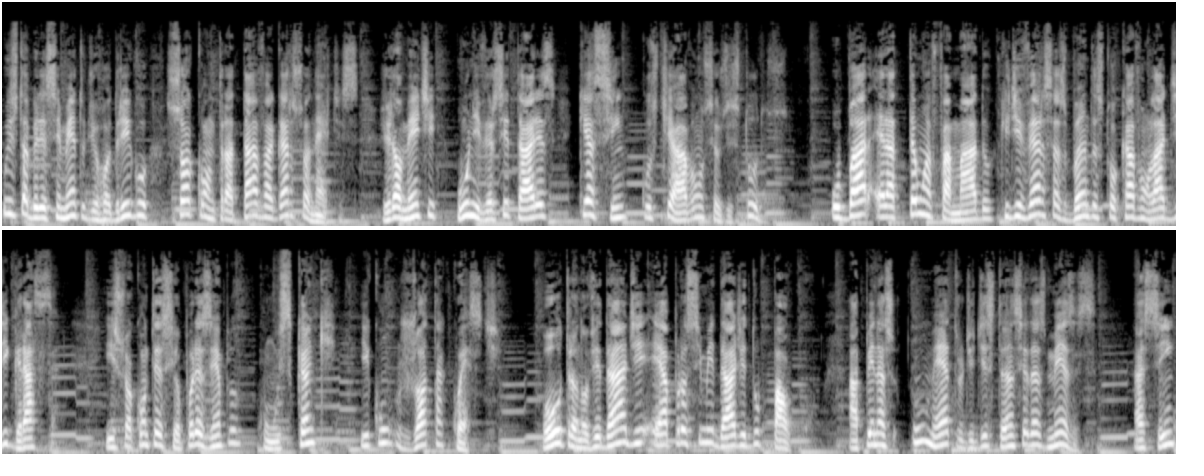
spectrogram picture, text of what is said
o estabelecimento de Rodrigo só contratava garçonetes, geralmente universitárias, que assim custeavam seus estudos. O bar era tão afamado que diversas bandas tocavam lá de graça. Isso aconteceu, por exemplo, com o Skank e com J Quest. Outra novidade é a proximidade do palco, apenas um metro de distância das mesas, Assim,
